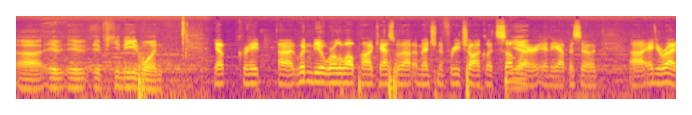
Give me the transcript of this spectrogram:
uh, if, if, if you need one. Yep, great. Uh, it wouldn't be a World of Walt podcast without a mention of free chocolate somewhere in the episode. Uh, and you're right.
